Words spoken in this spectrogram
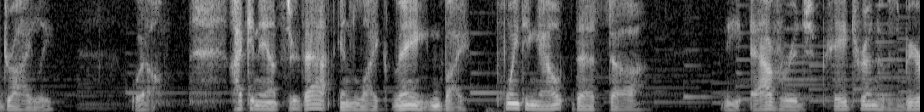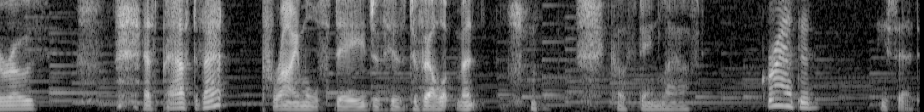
dryly. Well, I can answer that in like vein by pointing out that uh, the average patron of Sbirro's has passed that primal stage of his development. Costain laughed. Granted, he said.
